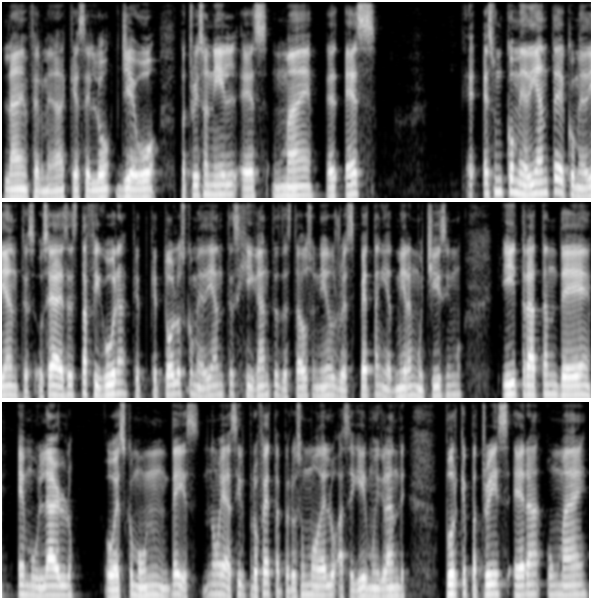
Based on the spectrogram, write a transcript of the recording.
la enfermedad que se lo llevó. Patrice O'Neill es, e, es e, es un comediante de comediantes, o sea, es esta figura que, todos los comediantes gigantes de Estados Unidos respetan y admiran muchísimo y tratan de emularlo, o es como un, no voy a decir profeta, pero es un modelo a seguir muy grande, porque Patrice era un mae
